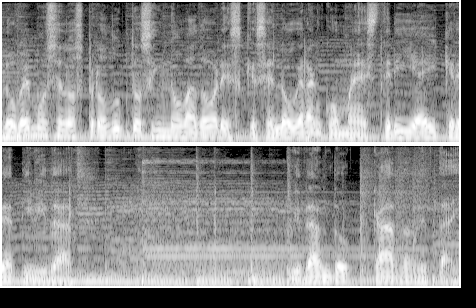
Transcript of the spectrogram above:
Lo vemos en los productos innovadores que se logran con maestría y creatividad, cuidando cada detalle.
